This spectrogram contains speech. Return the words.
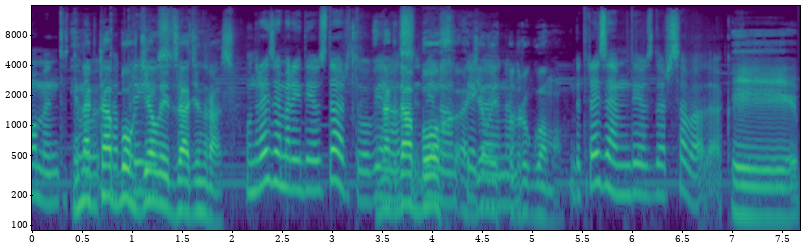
momentu. to- Иногда tā Бог brīvs. делает за один раз. Un reizēm arī Dievs dara to vienā Иногда Бог vienā делает piegājienā. по-другому. Bet reizēm Dievs dara savādāk. И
